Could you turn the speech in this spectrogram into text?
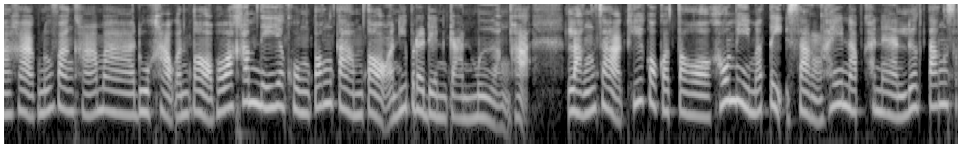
มาค่ะ คุณผู้ฟังคะมาดูข่าวกันต่อ เพราะว่าค่ำนี้ยังคงต้องตามต่อกันที่ประเด็นการเมืองค่ะ หลังจากที่กกตเขามีมติสั่งให้นับคะแนนเลือกตั้งส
